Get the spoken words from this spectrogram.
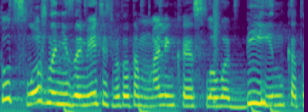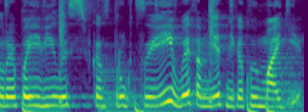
Тут сложно не заметить вот это маленькое слово been, которое появилось в конструкции, и в этом нет никакой магии.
